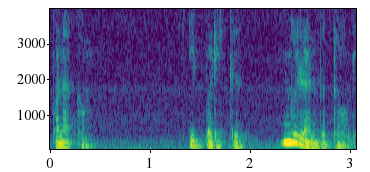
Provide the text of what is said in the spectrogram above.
வணக்கம். இப்படிக்கு உங்கள் அன்பு தோழி.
